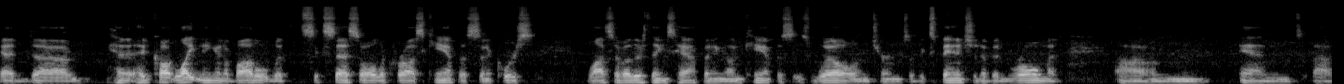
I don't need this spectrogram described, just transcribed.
had uh, had, had caught lightning in a bottle with success all across campus. And of course, lots of other things happening on campus as well in terms of expansion of enrollment um, and uh,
